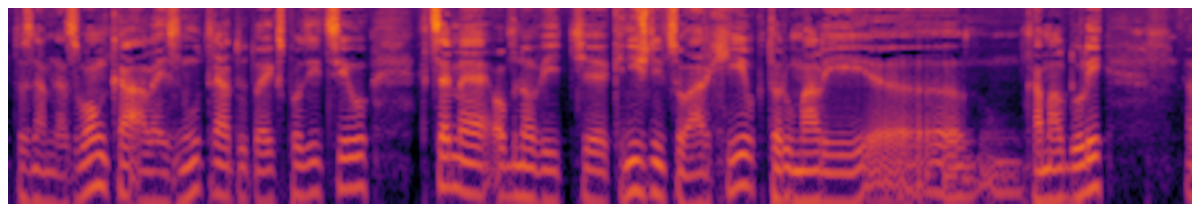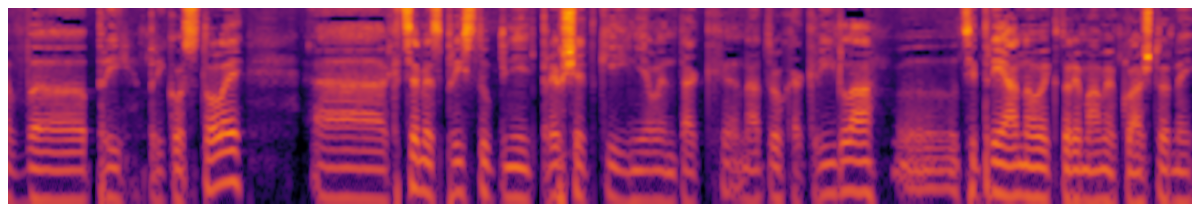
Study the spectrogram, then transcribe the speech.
to znamená zvonka, ale aj znútra túto expozíciu. Chceme obnoviť e, knižnicu archív, ktorú mali e, Kamalduli v, pri, pri kostole chceme sprístupniť pre všetkých, nielen tak na trocha krídla e, Cipriánové, ktoré máme v kláštornej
